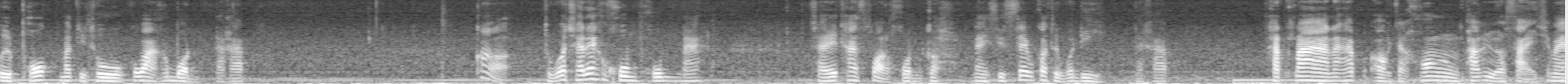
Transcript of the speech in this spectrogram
ปืนพกมัติทูก็วางข้างบนนะครับ ก็ถือว่าใช้ได้คุ้มคุ้มนะ ใช้ทรานสปอร์ตคนก็ในซิสเต็มก็ถือว่าดีนะครับ ถัดมานะครับออกจากห้องพักอยู่อาศัยใช่ไหม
